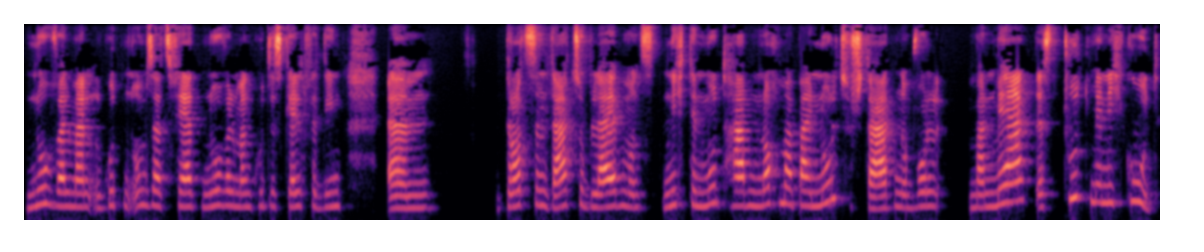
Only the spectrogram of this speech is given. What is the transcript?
nur weil man einen guten Umsatz fährt, nur weil man gutes Geld verdient, ähm, trotzdem da zu bleiben und nicht den Mut haben, nochmal bei Null zu starten, obwohl man merkt, es tut mir nicht gut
